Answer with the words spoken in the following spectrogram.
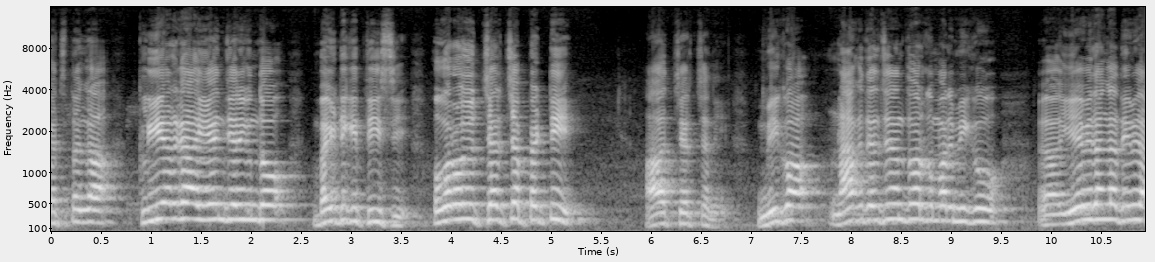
ఖచ్చితంగా క్లియర్గా ఏం జరిగిందో బయటికి తీసి ఒకరోజు చర్చ పెట్టి ఆ చర్చని. మీకు నాకు తెలిసినంతవరకు మరి మీకు ఏ విధంగా దీని మీద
